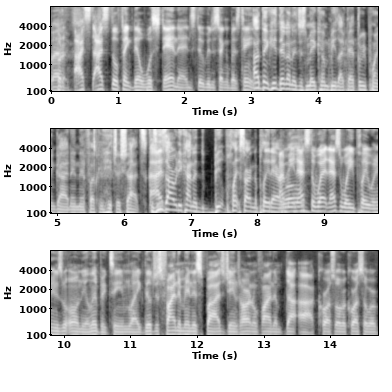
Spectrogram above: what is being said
But I, I still think they'll withstand that and still be the second best team. I think he, they're gonna just make him be like that three point guy and then fucking hit your shots because he's already kind of play, starting to play that role. I role. mean, that's the way that's the way he played when he was on the Olympic team. Like they'll just find him in his spots. James Harden will find him uh, crossover, crossover,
